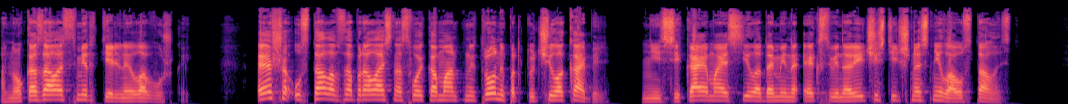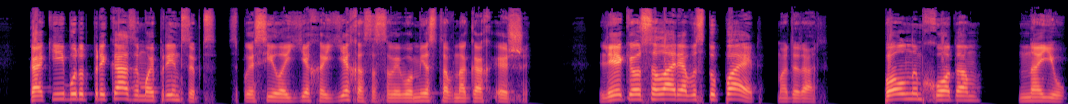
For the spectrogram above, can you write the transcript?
Оно казалось смертельной ловушкой. Эша устало взобралась на свой командный трон и подключила кабель. Неиссякаемая сила домина Экс-Винари частично сняла усталость. «Какие будут приказы, мой принцепс?» — спросила Еха-Еха со своего места в ногах Эши. «Легио Салария выступает, модерат. Полным ходом на юг».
